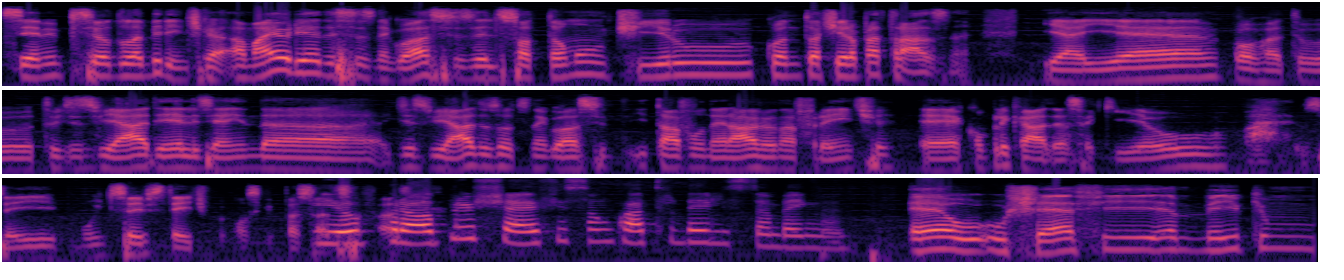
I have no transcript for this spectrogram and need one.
Semi-pseudo-labiríntica. A maioria desses negócios, eles só tomam um tiro quando tu atira pra trás, né? E aí é, porra, tu, tu desviar deles e ainda desviar dos outros negócios e tá vulnerável na frente é é complicado. Essa aqui eu ah, usei muito save state pra conseguir passar E dessa o fase. próprio chefe são quatro deles também, né? É, o, o chefe é meio que um,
